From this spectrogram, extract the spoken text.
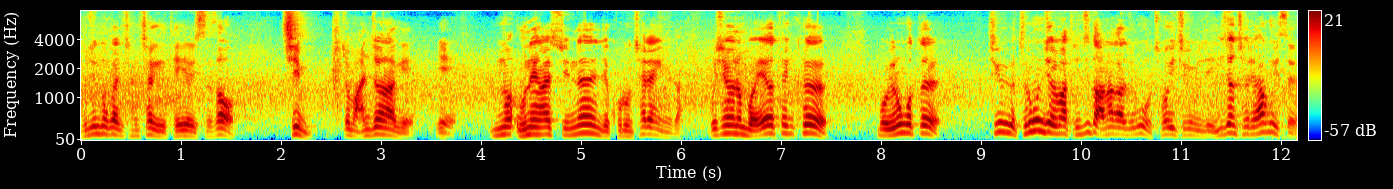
무진동까지 장착이 되어 있어서 짐 좀 안전하게 예, 운- 운행할 수 있는 이제 그런 차량입니다. 보시면은 뭐 에어탱크 뭐 이런 것들 지금 이거 들어온 지 얼마 되지도 않아 가지고 저희 지금 이제 이전 처리하고 있어요.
